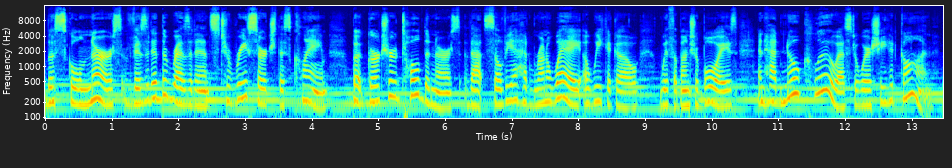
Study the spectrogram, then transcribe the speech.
The school nurse visited the residence to research this claim, but Gertrude told the nurse that Sylvia had run away a week ago with a bunch of boys and had no clue as to where she had gone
